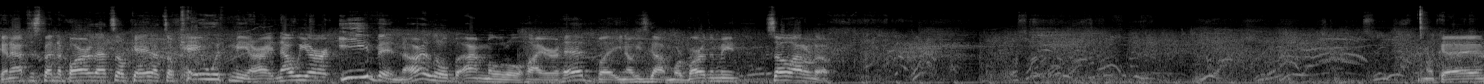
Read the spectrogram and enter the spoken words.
Gonna have to spend a bar, that's okay, that's okay with me. Alright, now we are even. Alright, little I'm a little higher ahead, but you know, he's got more bar than me. So I don't know. Okay.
